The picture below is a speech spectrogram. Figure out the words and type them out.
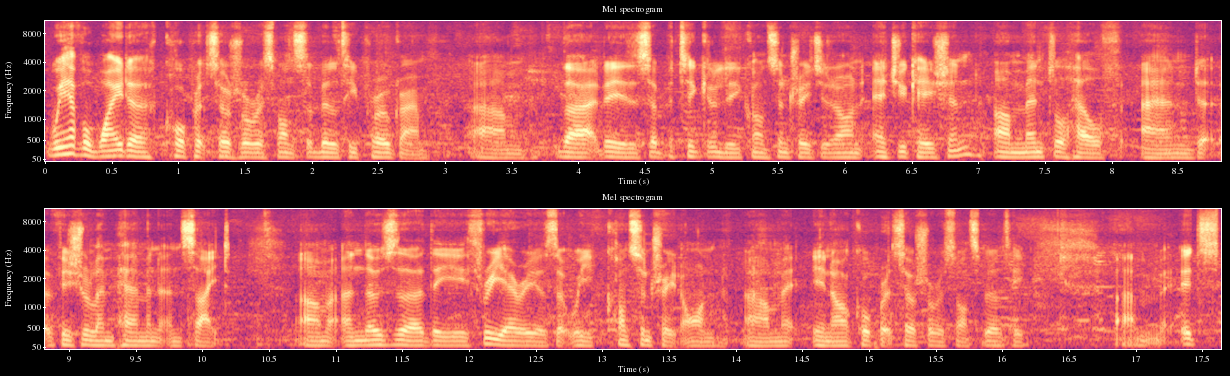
We have a wider corporate social responsibility program um, that is particularly concentrated on education, um, mental health, and visual impairment and sight. Um, and those are the three areas that we concentrate on um, in our corporate social responsibility. Um, it's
